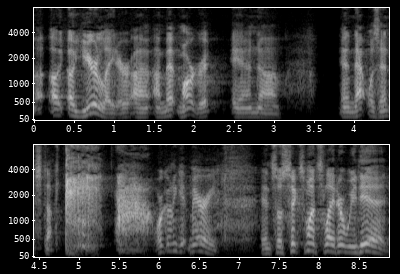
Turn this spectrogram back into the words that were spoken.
uh, a, a, year later, I, I met Margaret and, uh, and that was instant. ah, we're going to get married. And so six months later, we did,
